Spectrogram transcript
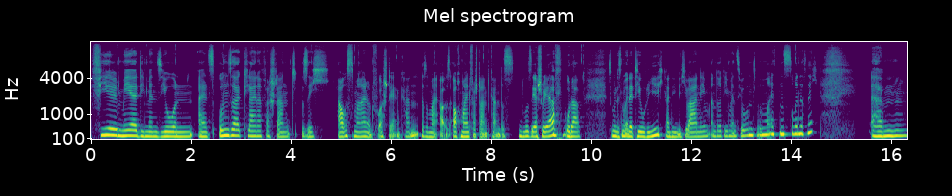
viel mehr Dimensionen, als unser kleiner Verstand sich ausmalen und vorstellen kann. Also mein, auch mein Verstand kann das nur sehr schwer oder zumindest nur in der Theorie. Ich kann die nicht wahrnehmen, andere Dimensionen meistens zumindest nicht. Ähm,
